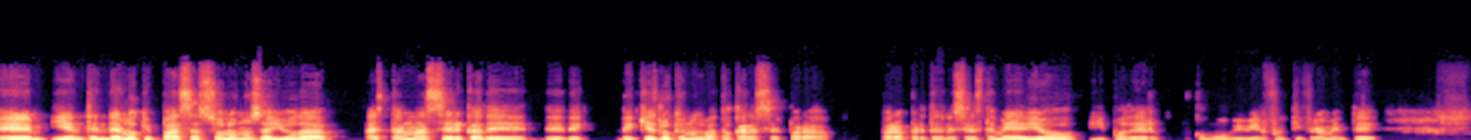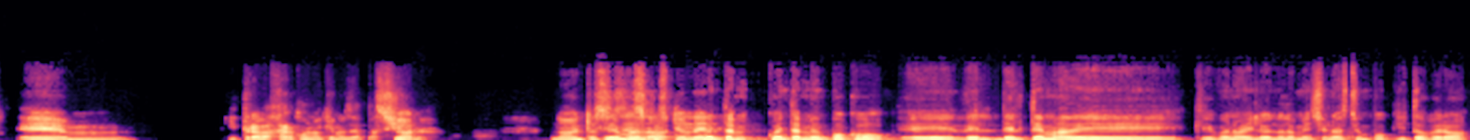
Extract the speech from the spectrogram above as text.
Em, y entender lo que pasa solo nos ayuda a estar más cerca de, de, de, qué es lo que nos va a tocar hacer para, para pertenecer a este medio y poder como vivir fructíferamente em, y trabajar con lo que nos apasiona. ¿no? Entonces es cuestión de... Cuéntame, un poco eh, del, del, tema de, que bueno, ahí lo, lo, mencionaste un poquito, pero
